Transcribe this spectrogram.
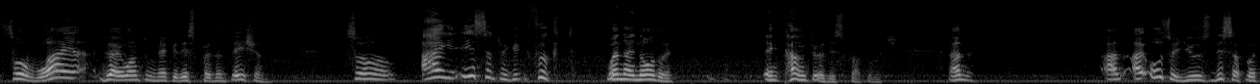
so why do I want to make this presentation? So I instantly get hooked when I know that, encounter this approach. And, and I also use this approach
